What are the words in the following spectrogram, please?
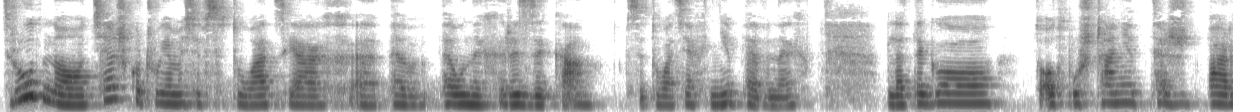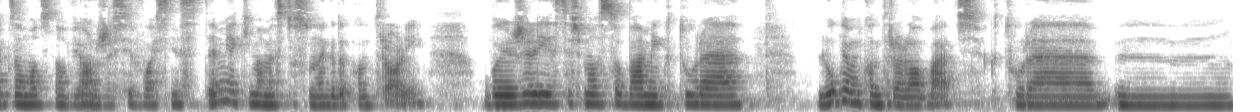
Trudno, ciężko czujemy się w sytuacjach e, pełnych ryzyka, w sytuacjach niepewnych, dlatego to odpuszczanie też bardzo mocno wiąże się właśnie z tym, jaki mamy stosunek do kontroli. Bo jeżeli jesteśmy osobami, które lubią kontrolować, które mm,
